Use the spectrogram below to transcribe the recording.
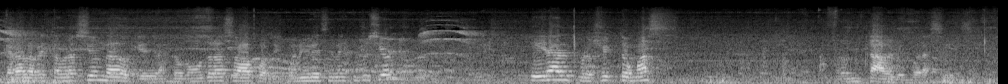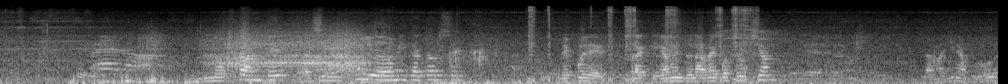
encarar la restauración, dado que de las locomotoras a vapor disponibles en la institución era el proyecto más afrontable, por así decirlo. no obstante, recién en julio de 2014, después de prácticamente una reconstrucción, la máquina pudo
